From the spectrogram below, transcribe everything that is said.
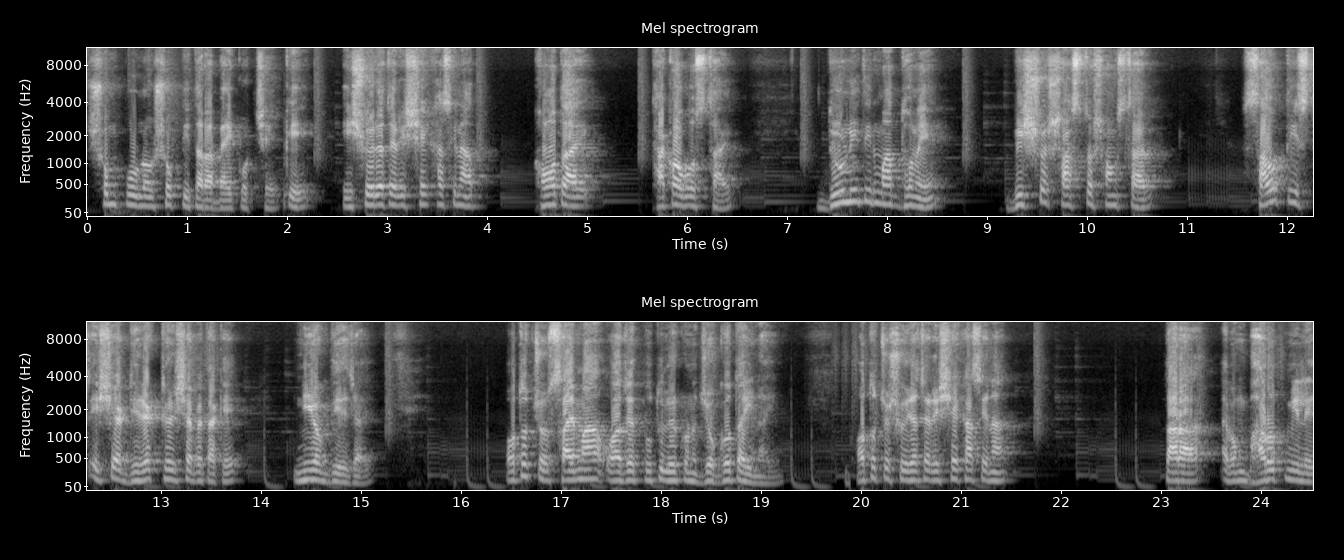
সম্পূর্ণ শক্তি তারা ব্যয় করছে। কে? এই স্বৈরাচারী শেখ হাসিনা ক্ষমতায় থাকা অবস্থায় দুর্নীতির মাধ্যমে বিশ্ব স্বাস্থ্য সংস্থার সাউথ ইস্ট এশিয়ার ডিরেক্টর হিসেবে তাকে নিয়োগ দিয়ে যায়। অথচ সাইমা ওয়াজেদ পুতুলের কোনো যোগ্যতাই নাই। অথচ স্বৈরাচারী শেখ হাসিনা, তারা এবং ভারত মিলে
